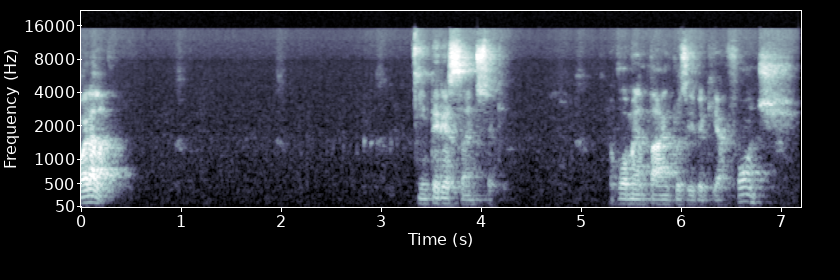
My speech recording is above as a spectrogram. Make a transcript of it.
Olha lá. Que interessante isso aqui. Eu vou aumentar, inclusive, aqui a fonte.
